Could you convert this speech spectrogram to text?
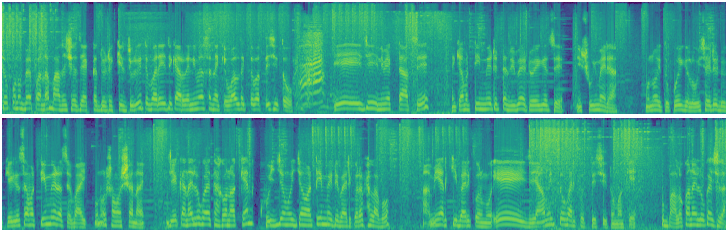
তো কোনো ব্যাপার না, মাঝে সাঝে একটা, দুইটা কিল চুরি হতে পারে। এই যে আরও এনিমি আছে নাকি? ওয়াল দেখতে পাচ্ছি তো। এই যে এনিমি একটা আছে, নাকি আমার টিমমেট একটা রিভাইট হয়ে গেছে। সুই মাইরা, মনে হয় তো কই গেল, ওই সাইডে ঢুকে গেছে আমার টিমমেট আছে। ভাই, কোনো সমস্যা নাই। যেখানে লুকায় থাকো না কেন, খুঁজে মুইজে আমার টিমমেটে বাইর করে ফেলাবো। আমি আর কি বাইর করব? এই যে, আমি তো বাইর করতেছি তোমাকে। খুব ভালো কানায় লুকাইছিলা।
